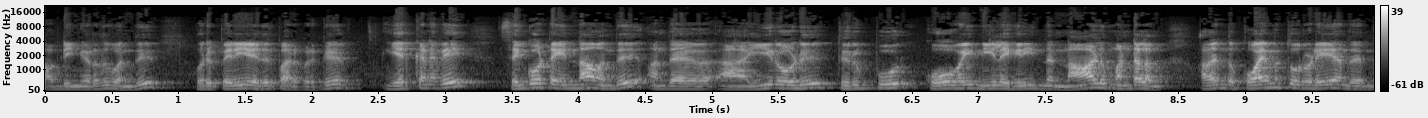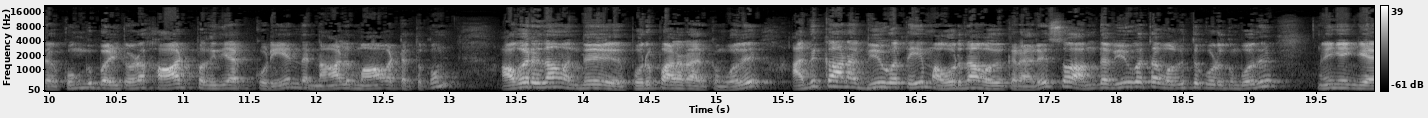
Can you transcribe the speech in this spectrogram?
அப்படிங்கிறது வந்து ஒரு பெரிய எதிர்பார்ப்பு இருக்குது ஏற்கனவே செங்கோட்டையன் தான் வந்து அந்த ஈரோடு திருப்பூர் கோவை நீலகிரி இந்த நாலு மண்டலம் அதாவது இந்த கோயம்புத்தூருடைய அந்த இந்த கொங்கு பெல்ட்டோட ஹார்ட் பகுதியாக இருக்கக்கூடிய இந்த நாலு மாவட்டத்துக்கும் அவர் தான் வந்து பொறுப்பாளராக இருக்கும்போது அதுக்கான வியூகத்தையும் அவர் தான் வகுக்கிறாரு. ஸோ அந்த வியூகத்தை வகுத்து கொடுக்கும்போது நீங்கள் இங்கே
